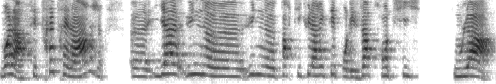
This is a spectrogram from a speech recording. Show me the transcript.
Voilà, c'est très très large. Euh, il y a euh, une, particularité pour les apprentis où là,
